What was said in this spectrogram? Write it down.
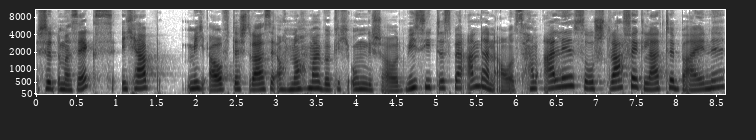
Schritt Nummer 6. Ich habe mich auf der Straße auch nochmal wirklich umgeschaut. Wie sieht es bei anderen aus? Haben alle so straffe, glatte Beine,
